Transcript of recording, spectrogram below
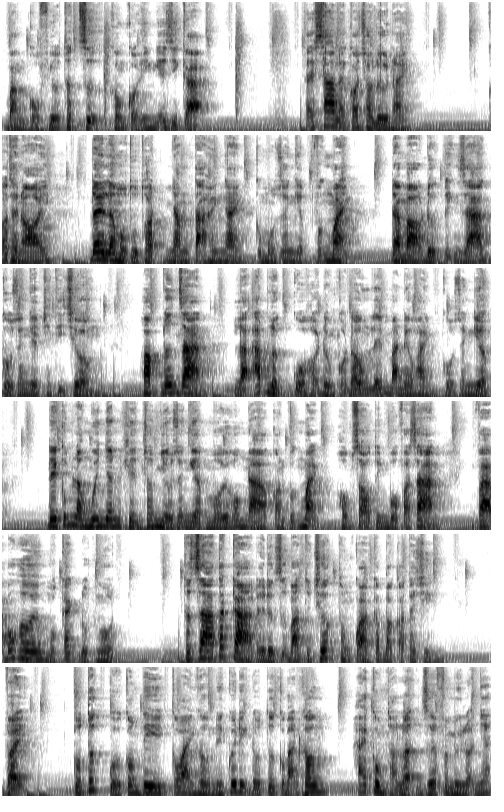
bằng cổ phiếu thật sự không có ý nghĩa gì cả. Tại sao lại có trò lừa này? Có thể nói, đây là một thủ thuật nhằm tạo hình ảnh của một doanh nghiệp vững mạnh, đảm bảo được định giá của doanh nghiệp trên thị trường, hoặc đơn giản là áp lực của hội đồng cổ đông lên ban điều hành của doanh nghiệp. Đây cũng là nguyên nhân khiến cho nhiều doanh nghiệp mới hôm nào còn vững mạnh, hôm sau tuyên bố phá sản và bốc hơi một cách đột ngột. Thật ra tất cả đều được dự báo từ trước thông qua các báo cáo tài chính. Vậy, cổ tức của công ty có ảnh hưởng đến quyết định đầu tư của bạn không? Hãy cùng thảo luận dưới phần bình luận nhé.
